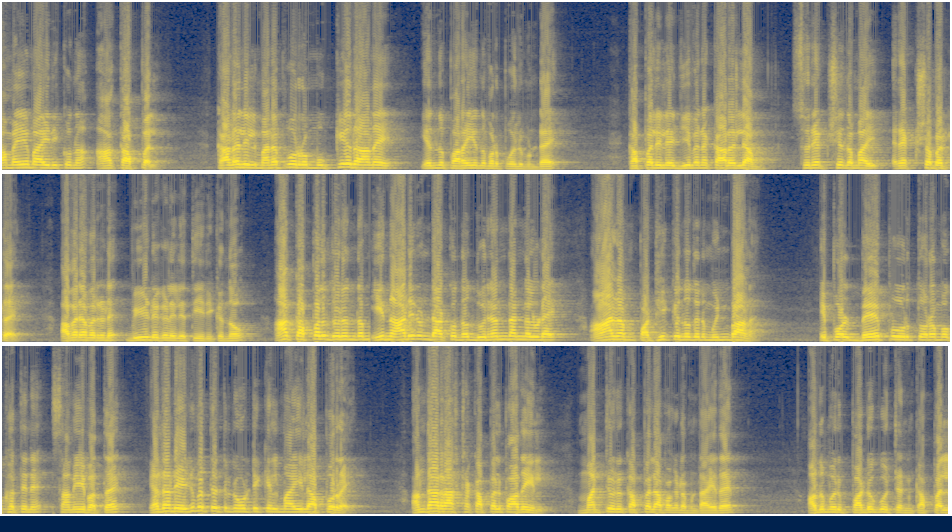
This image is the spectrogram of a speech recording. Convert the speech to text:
സമയമായിരിക്കുന്ന ആ കപ്പൽ കടലിൽ മനഃപൂർവം മുക്കിയതാണ് എന്ന് പറയുന്നവർ പോലുമുണ്ട്. കപ്പലിലെ ജീവനക്കാരെല്ലാം സുരക്ഷിതമായി രക്ഷപ്പെട്ട് അവരവരുടെ വീടുകളിൽ എത്തിയിരിക്കുന്നു. ആ കപ്പൽ ദുരന്തം ഈ നാടിനുണ്ടാക്കുന്ന ദുരന്തങ്ങളുടെ ആഴം പഠിക്കുന്നതിന് മുൻപാണ്. ഇപ്പോൾ ബേപ്പൂർ തുറമുഖത്തിന് സമീപത്ത് ഏതാണ്ട് എഴുപത്തെട്ട് നോട്ടിക്കൽ മൈൽ അപ്പുറേ അന്താരാഷ്ട്ര കപ്പൽ പാതയിൽ മറ്റൊരു കപ്പൽ അപകടമുണ്ടായത്. അതും ഒരു പടുകൂറ്റൻ കപ്പൽ.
